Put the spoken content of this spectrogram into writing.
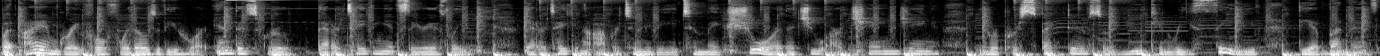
But I am grateful for those of you who are in this group that are taking it seriously, that are taking the opportunity to make sure that you are changing your perspective so you can receive the abundance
